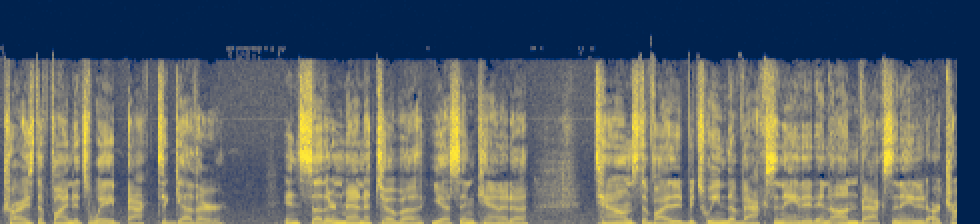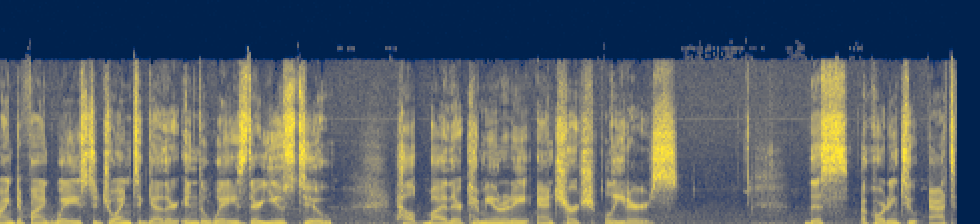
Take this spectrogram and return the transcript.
tries to find its way back together. In southern Manitoba, yes, in Canada, towns divided between the vaccinated and unvaccinated are trying to find ways to join together in the ways they're used to, helped by their community and church leaders. This, according to at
